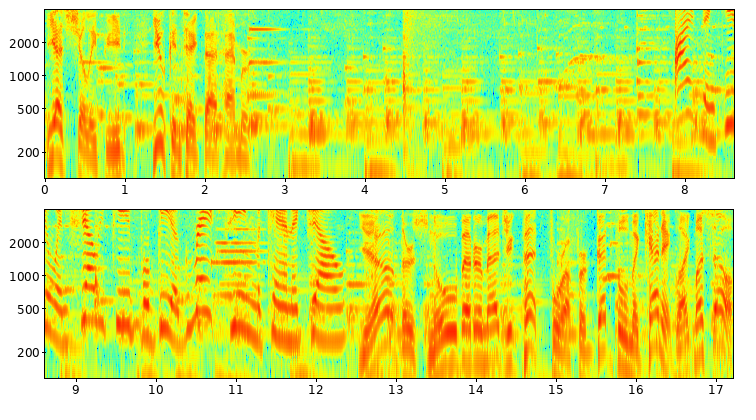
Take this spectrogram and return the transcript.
Yes, Shelly Pete, you can take that hammer. Will be a great team, Mechanic Joe. Yeah, there's no better magic pet for a forgetful mechanic like myself.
